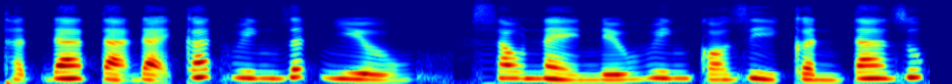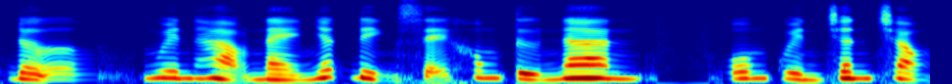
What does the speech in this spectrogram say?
Thật đa tạ đại cát huynh rất nhiều. Sau này nếu huynh có gì cần ta giúp đỡ, nguyên hạo này nhất định sẽ không từ nan. Ôm quyền trân trọng,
